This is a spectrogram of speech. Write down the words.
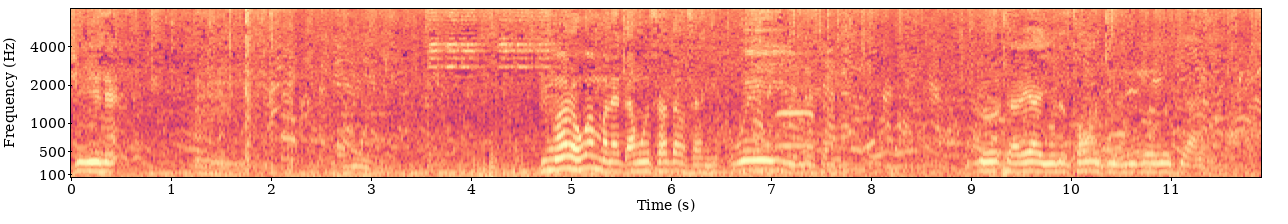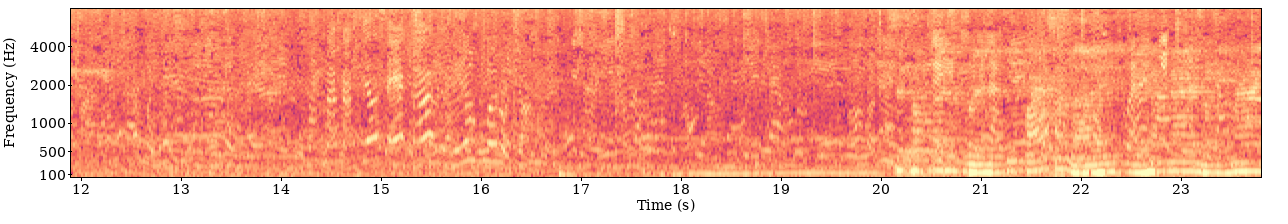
ရှိရင်းနဲ့ဒီမှာတော့ဟိုကမှလည်းတောင်မစားတော့ဆိုင်ကြီးအဝေးကြီးနဲ့ဆိုင်တို့ဒါရယူနီဖောင်းအတူတူကိုဝတ်ကြတယ် xin thông tin về chiên bái xá lợi ngày hôm nay và ngày mai.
